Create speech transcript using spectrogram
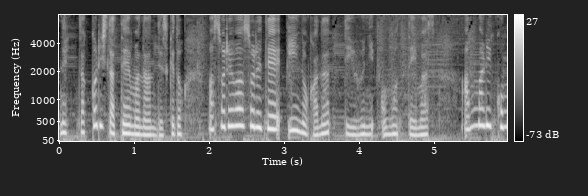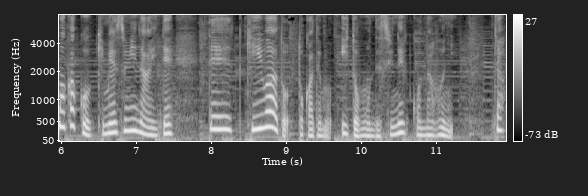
ねざっくりしたテーマなんですけど、まあ、それはそれでいいのかなっていうふうに思っています。あんまり細かく決めすぎないででキーワードとかでもいいと思うんですよねこんな風に。じゃあ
